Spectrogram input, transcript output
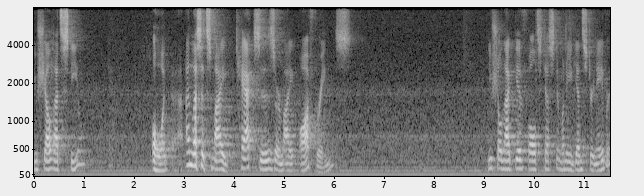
You shall not steal? Oh, unless it's my taxes or my offerings. You shall not give false testimony against your neighbor.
